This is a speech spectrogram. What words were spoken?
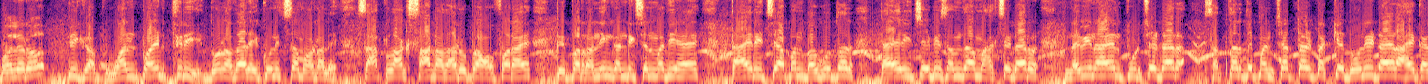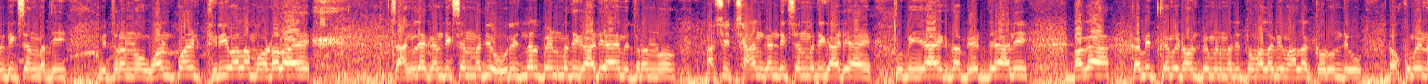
Bolero pickup one point three दोन हजार एकोणीसचा मॉडल आहे. सात लाख साठ हजार रुपये ऑफर आहे. पेपर रनिंग कंडिशनमध्ये आहे. टायर इचे आपण बघू तर टायर इचे बी समजा मागचे टायर नवीन आहे आणि पुढचे टायर सत्तर ते पंच्याहत्तर टक्के दोन्ही टायर आहे कंडिशनमध्ये मित्रांनो वन पॉईंट थ्रीवाला मॉडल आहे. चांगल्या कंडिशनमध्ये ओरिजिनल पेंटमध्ये गाडी आहे मित्रांनो. अशी छान कंडिशनमध्ये गाडी आहे. तुम्ही या एकदा भेट द्या आणि बघा कमीत कमी डाऊन पेमेंटमध्ये तुम्हाला बी मालक करून देऊ. डॉक्युमेंट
